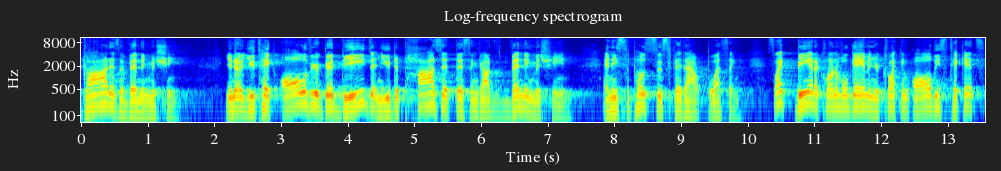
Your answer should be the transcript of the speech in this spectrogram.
God is a vending machine. You know, you take all of your good deeds and you deposit this in God's vending machine, and He's supposed to spit out blessing. It's like being at a carnival game and you're collecting all these tickets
